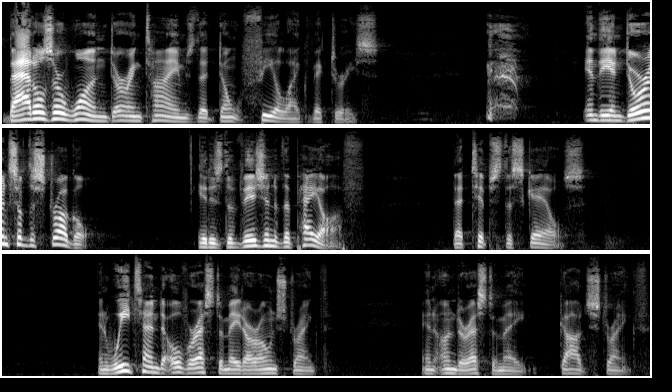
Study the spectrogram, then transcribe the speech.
Battles are won during times that don't feel like victories. In the endurance of the struggle, it is the vision of the payoff that tips the scales. And we tend to overestimate our own strength and underestimate God's strength.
